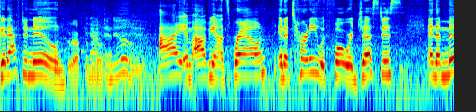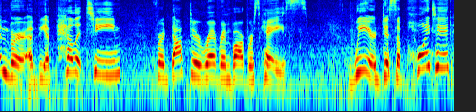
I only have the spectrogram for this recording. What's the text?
Good afternoon. Good afternoon. Good afternoon. I am Aviance Brown, an attorney with Forward Justice and a member of the appellate team for Dr. Reverend Barber's case. We are disappointed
